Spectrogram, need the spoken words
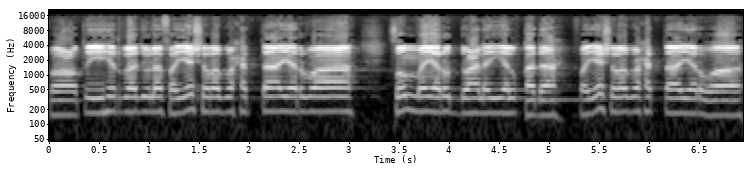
فأعطيه الرجل فيشرب حتى يروى ثم يرد علي القدح فيشرب حتى يروى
